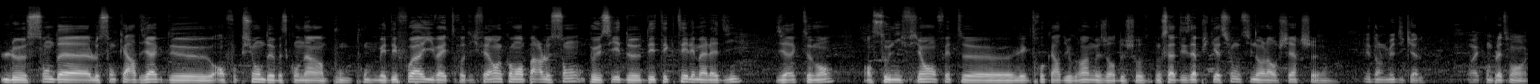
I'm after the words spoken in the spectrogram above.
le son, le son cardiaque de, en fonction de, parce qu'on a un poum poum, mais des fois il va être différent. Comment par le son, on peut essayer de détecter les maladies directement en sonifiant en fait euh, l'électrocardiogramme, ce genre de choses. Donc ça a des applications aussi dans la recherche. euh. Et dans le médical. Ouais, complètement. ouais.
